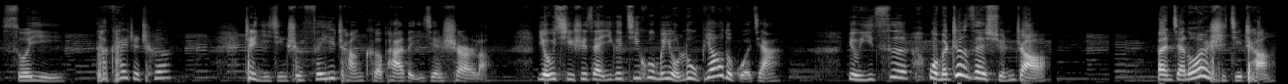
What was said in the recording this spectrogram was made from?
所以，他开着车，这已经是非常可怕的一件事儿了，尤其是在一个几乎没有路标的国家。有一次，我们正在寻找。班加罗尔式机场，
